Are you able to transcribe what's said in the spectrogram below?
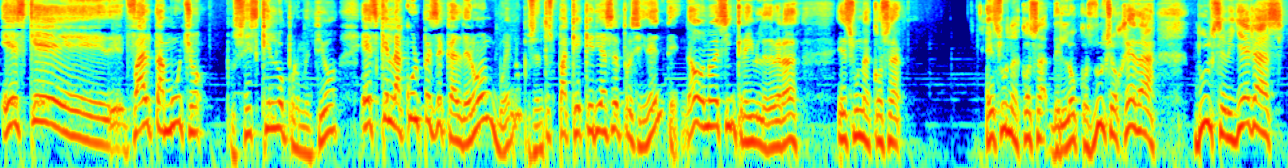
Es que falta mucho. Pues es que él lo prometió. Es que la culpa es de Calderón. Bueno, pues entonces ¿para qué quería ser presidente? No, no es increíble, de verdad. Es una cosa, es una cosa de locos. Dulce Ojeda, Dulce Villegas.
